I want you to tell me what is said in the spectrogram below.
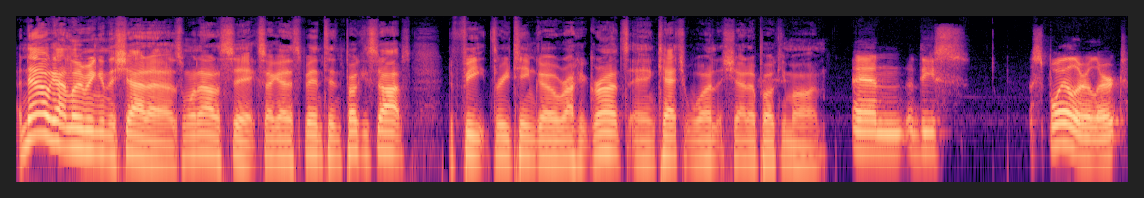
And now we got looming in the shadows. One out of six. I got to spend ten Pokestops, defeat three Team Go Rocket Grunts, and catch one Shadow Pokemon. And the spoiler alert:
